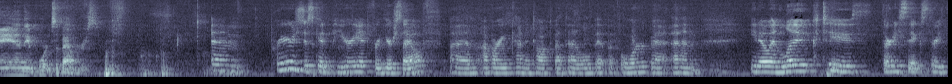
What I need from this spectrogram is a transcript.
and the importance of boundaries. Um, prayer is just good, period, for yourself. Um, I've already kind of talked about that a little bit before, but, um, you know, in Luke 2 36 through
